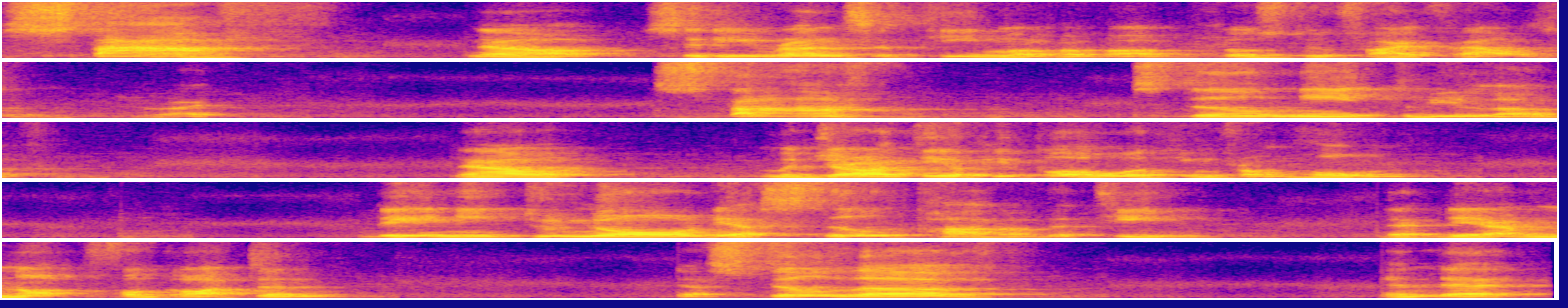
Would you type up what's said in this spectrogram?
staff, now, Citi runs a team of about close to 5,000, right? Staff still need to be loved. Now, majority of people are working from home. They need to know they are still part of the team, that they are not forgotten, they're still loved, and that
